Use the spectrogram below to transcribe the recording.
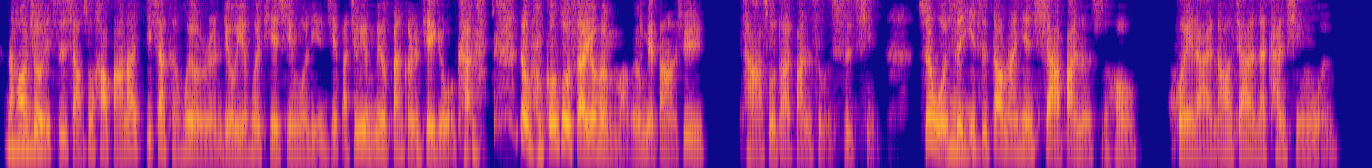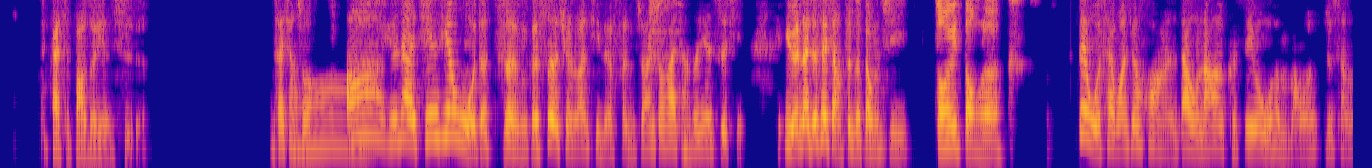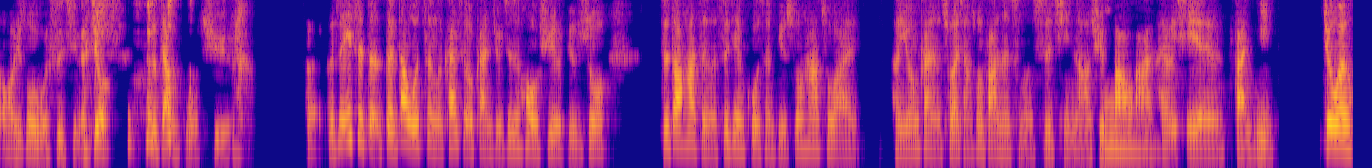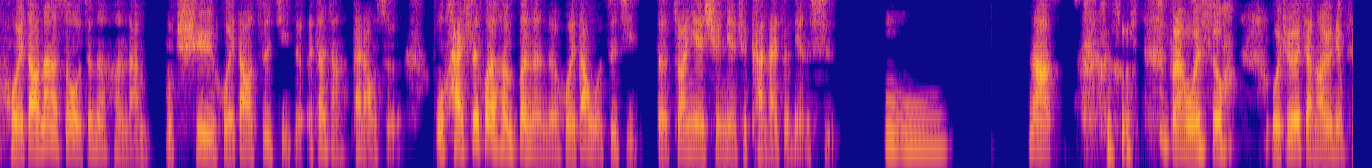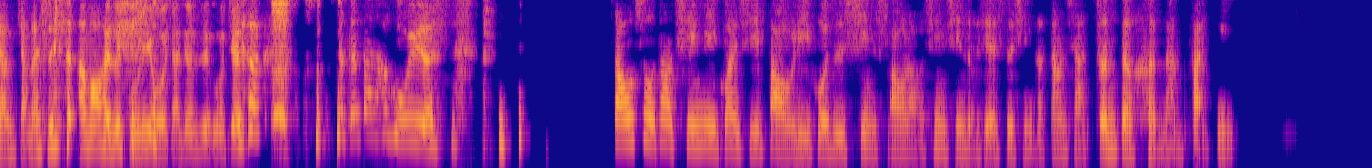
然后就一直想说，好吧，那底下可能会有人留言会贴新闻链接吧，就也没有半个人贴给我看。那我工作实在又很忙，又没办法去查说到底发生什么事情，所以我是一直到那天下班的时候回来，然后家人在看新闻，就开始抱这件事了。我才想说、哦、啊，原来今天我的整个社群软体的粉专都在讲这件事情，原来就在讲这个东西，终于懂了。对，我才完全恍然大悟。然后可是因为我很忙，我就想到我去做我的事情了，就 就这样过去了。对，可是一直等等到我整个开始有感觉，就是后续的，比如说知道他整个事件过程，比如说他出来很勇敢的出来讲说发生什么事情，然后去报案，嗯、还有一些反应，就会回到那个时候，我真的很难不去回到自己的，这样讲太老实了。我还是会很本能的回到我自己的专业训练去看待这件事。嗯嗯，那 本来我会说，我觉得讲到有点不想讲，但是 阿茂还是鼓励我讲，就是我觉得 要跟大家呼吁的是，遭受到亲密关系暴力或者是性骚扰、性侵这些事情的当下，真的很难反应。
